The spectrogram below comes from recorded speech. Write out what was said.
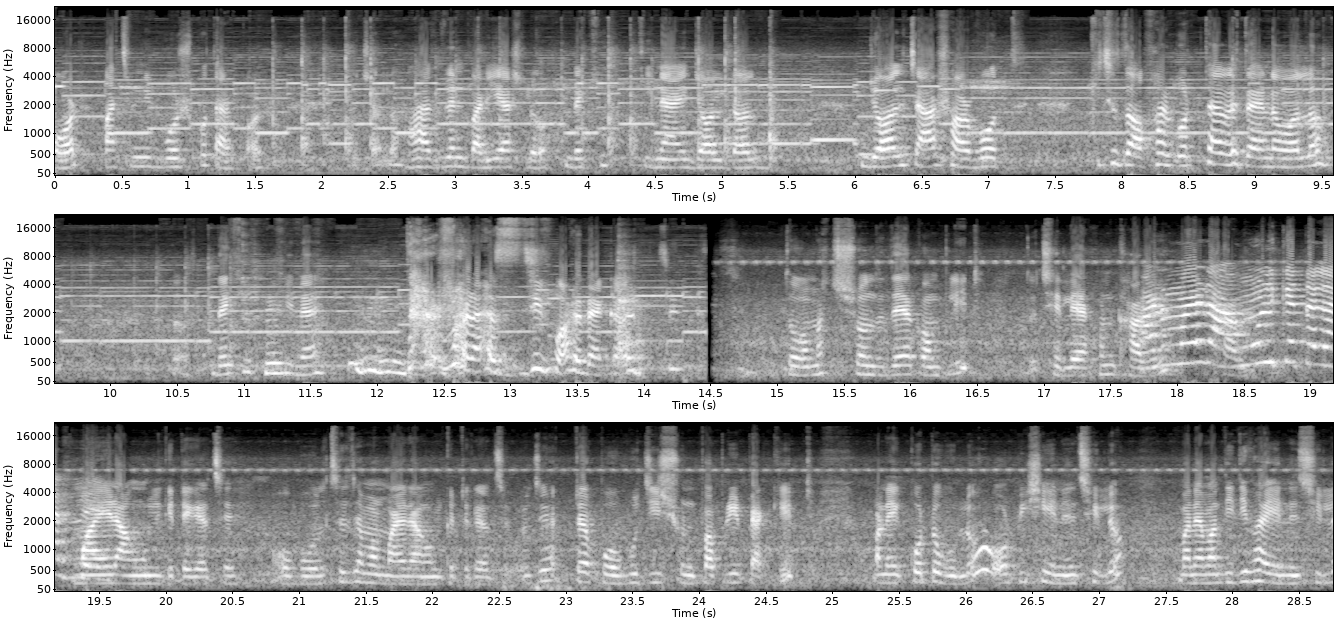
পর, পাঁচ মিনিট বসবো তারপর। চলো হাজব্যান্ড বাড়ি আসলো, দেখি কি নেয় জল টল। জল, চা, শরবত, কিছু তো অফার করতে হবে, তাই না বলো? দেখি কি নেয়। তারপর আসছি, পরে দেখা হচ্ছে। তো আমার সন্ধ্যে দেওয়া কমপ্লিট ছেলে এখন খাবে। মায়ের আঙুল কেটে গেছে। ও বলছে যে আমার মায়ের আঙুল কেটে গেছে। ওই যে একটা প্রভুজি সোনপাপড়ির প্যাকেট মানে কোটোগুলো ওর পিসি এনেছিল মানে আমার দিদিভাই এনেছিল।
